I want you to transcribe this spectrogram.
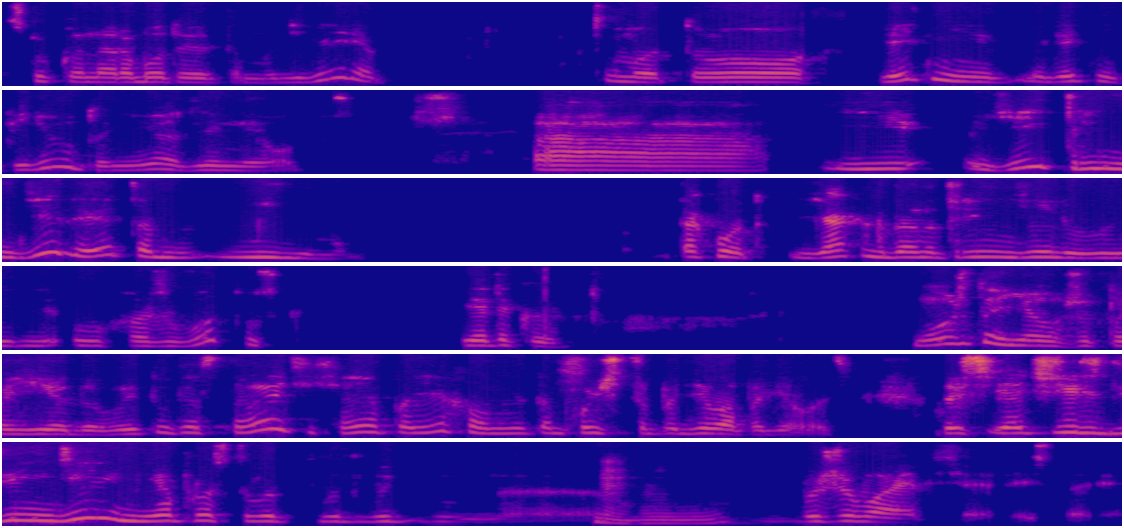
сколько она работает там в универе, вот, то летний, летний период у нее длинный отпуск. А, и ей три недели это минимум. Так вот, я когда на три недели ухожу в отпуск, я такой, можно я уже поеду? Вы тут оставайтесь, а я поехал, мне там хочется по дела поделать. То есть я через две недели, меня просто вот, вот, вот uh-huh. выживает вся эта история.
